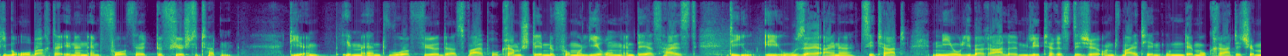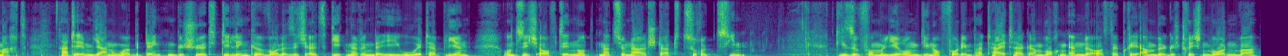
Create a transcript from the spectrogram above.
die Beobachterinnen im Vorfeld befürchtet hatten. Die im, im, Entwurf für das Wahlprogramm stehende Formulierung, in der es heißt, die EU sei eine, Zitat, neoliberale, militaristische und weithin undemokratische Macht, hatte im Januar Bedenken geschürt, die Linke wolle sich als Gegnerin der EU etablieren und sich auf den Nationalstaat zurückziehen. Diese Formulierung, die noch vor dem Parteitag am Wochenende aus der Präambel gestrichen worden war,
